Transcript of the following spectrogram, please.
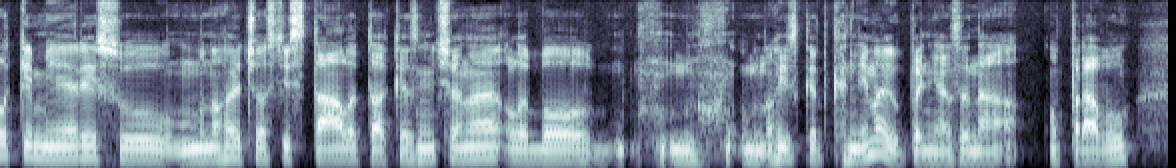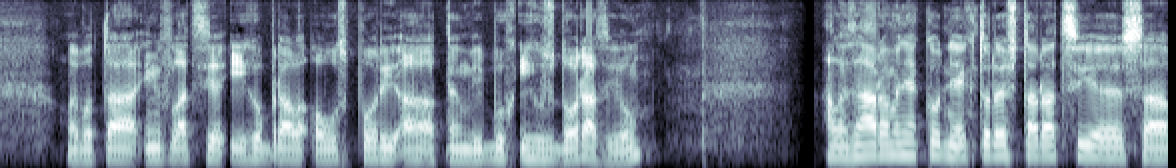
veľkej miery sú mnohé časti stále také zničené, lebo mnohí skrátka nemajú peniaze na opravu lebo tá inflácia ich obrala o úspory a ten výbuch ich už dorazil. Ale zároveň ako niektoré reštaurácie sa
